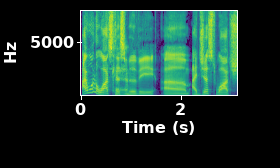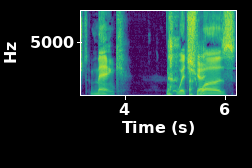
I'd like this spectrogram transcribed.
i want to watch this movie um i just watched mank which Okay. was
